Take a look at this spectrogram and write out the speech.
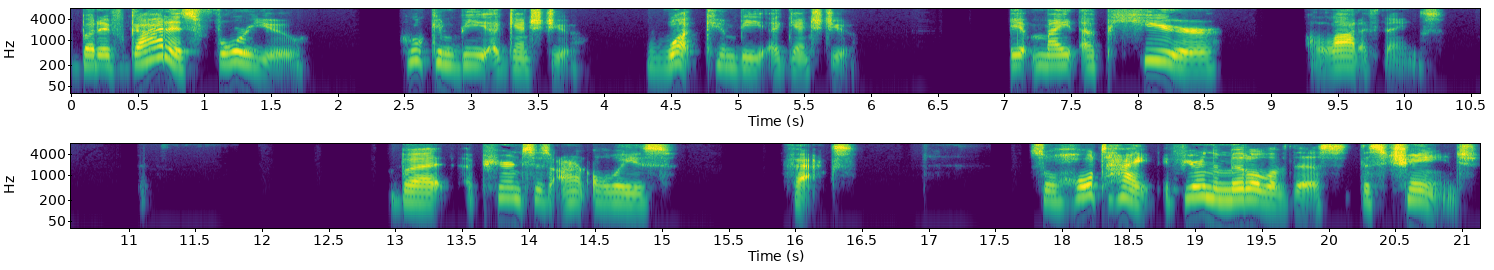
but if God is for you, who can be against you? What can be against you? It might appear a lot of things, but appearances aren't always facts. So hold tight. If you're in the middle of this, this change,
